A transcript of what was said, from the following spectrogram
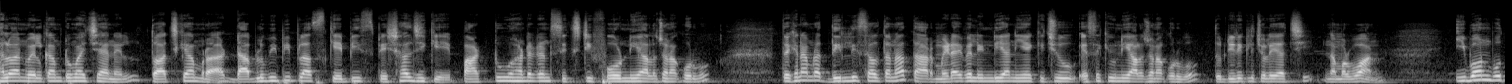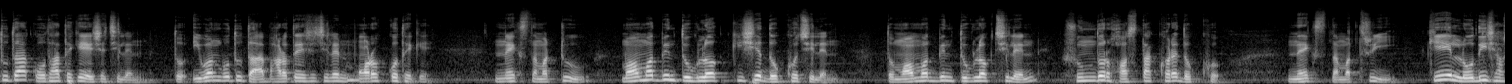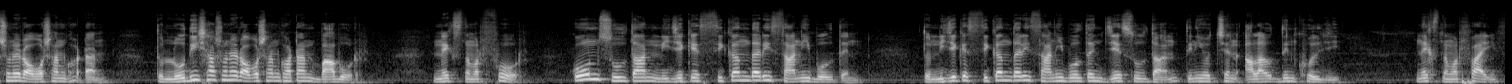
Hello and welcome to my channel তো আজকে আমরা WBP plus KP special GK part two hundred and sixty four নিয়ে আলোচনা করব। তো এখানে আমরা দিল্লি সালতানাত তার মেডাইভেল ইন্ডিয়া নিয়ে কিছু এসে কিউ নিয়ে আলোচনা করব। তো ডিরেক্টলি চলে যাচ্ছি। নাম্বার ওয়ান ইবন বতুতা কোথা থেকে এসেছিলেন? তো ইবন বতুতা ভারতে এসেছিলেন মরক্কো থেকে। Next number two Mohammad bin Tughlaq কিসে দক্ষ ছিলেন? তো মোহাম্মদ বিন তুগলক ছিলেন সুন্দর হস্তাক্ষরে দক্ষ। নেক্সট নাম্বার থ্রি কে লোদি শাসনের অবসান ঘটান? তো লোদি শাসনের অবসান ঘটান বাবর। নেক্সট নাম্বার ফোর কোন সুলতান নিজেকে সিকান্দারি সানি বলতেন? তো নিজেকে সিকান্দারি সানি বলতেন যে সুলতান, তিনি হচ্ছেন Alauddin Khalji. Next number five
